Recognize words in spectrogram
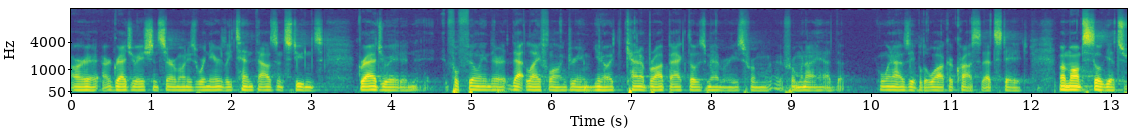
our, our graduation ceremonies where nearly 10,000 students graduated, fulfilling their, that lifelong dream, you know, it kind of brought back those memories from, from when I had the, when I was able to walk across that stage. My mom still gets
